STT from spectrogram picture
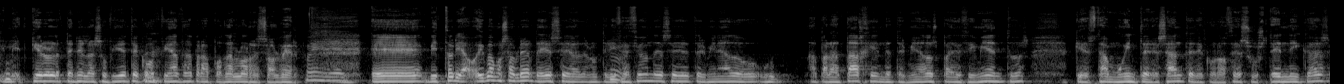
Y quiero tener la suficiente confianza para poderlo resolver. Muy bien. Eh, Victoria, hoy vamos a hablar de, ese, de la utilización de ese determinado aparataje en determinados padecimientos que está muy interesante de conocer sus técnicas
